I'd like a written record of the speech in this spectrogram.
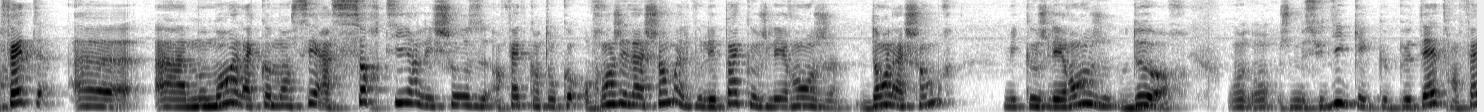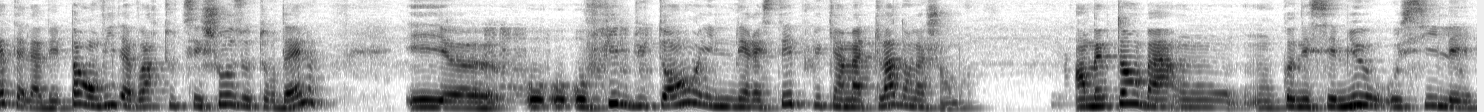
fait, euh, à un moment, elle a commencé à sortir les choses. En fait, quand on rangeait la chambre, elle voulait pas que je les range dans la chambre, mais que je les range dehors. je me suis dit que, peut-être, en fait, elle n'avait pas envie d'avoir toutes ces choses autour d'elle. Et euh, au, fil du temps, il n'est resté plus qu'un matelas dans la chambre. En même temps, ben, on, connaissait mieux aussi les,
